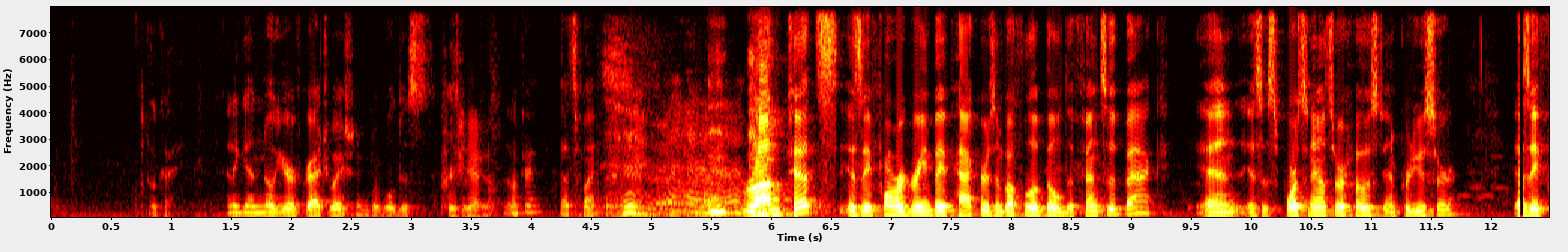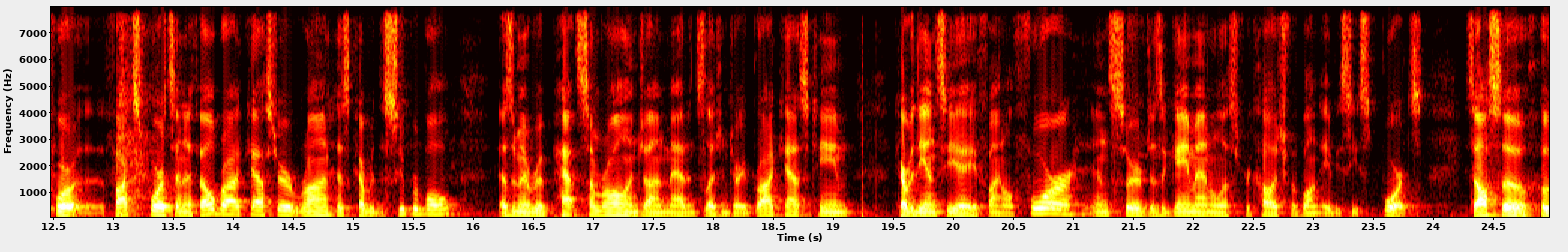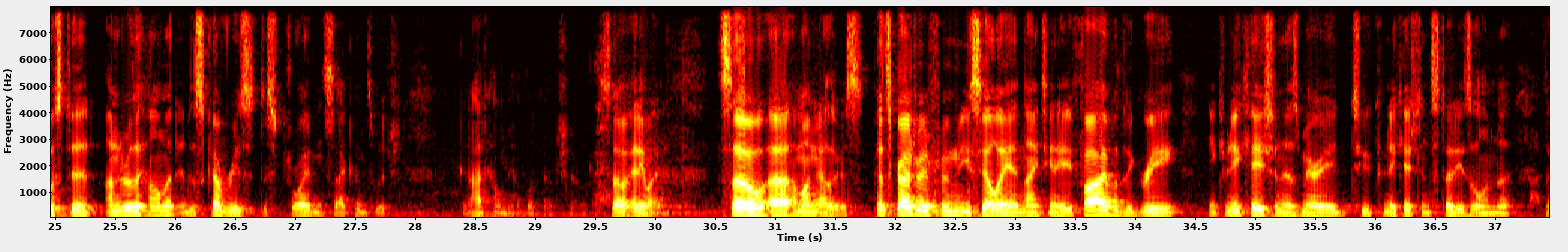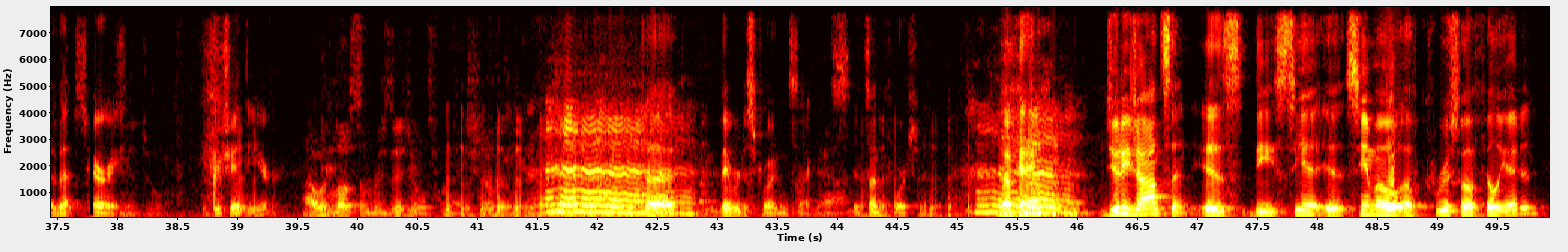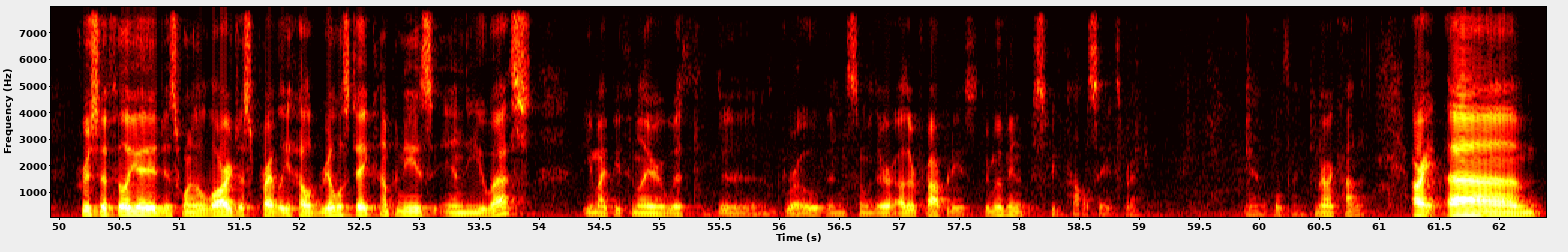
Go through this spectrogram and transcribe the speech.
Okay, and again, no year of graduation, but we'll just Appreciate it. Okay, that's fine. Ron Pitts is a former Green Bay Packers and Buffalo Bill defensive back and is a sports announcer, host, and producer. As a Fox Sports NFL broadcaster, Ron has covered the Super Bowl as a member of Pat Summerall and John Madden's legendary broadcast team, covered the NCAA Final Four, and served as a game analyst for college football on ABC Sports. He's also hosted Under the Helmet and Discovery's Destroyed in Seconds, which, God help me, I love that show. So anyway, so uh, among others. Pitts graduated from UCLA in 1985 with a degree in communication and is married to communication studies alumna Babette Perry. Appreciate the year. I would love some residuals from that show. But, uh, they were destroyed in seconds. It's unfortunate. Okay. Judy Johnson is the C- is CMO of Caruso Affiliated. Caruso Affiliated is one of the largest privately held real estate companies in the U.S. You might be familiar with the Grove and some of their other properties. They're moving to Pacific Palisades, right? Yeah, the whole thing. Americana. All right. Um,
